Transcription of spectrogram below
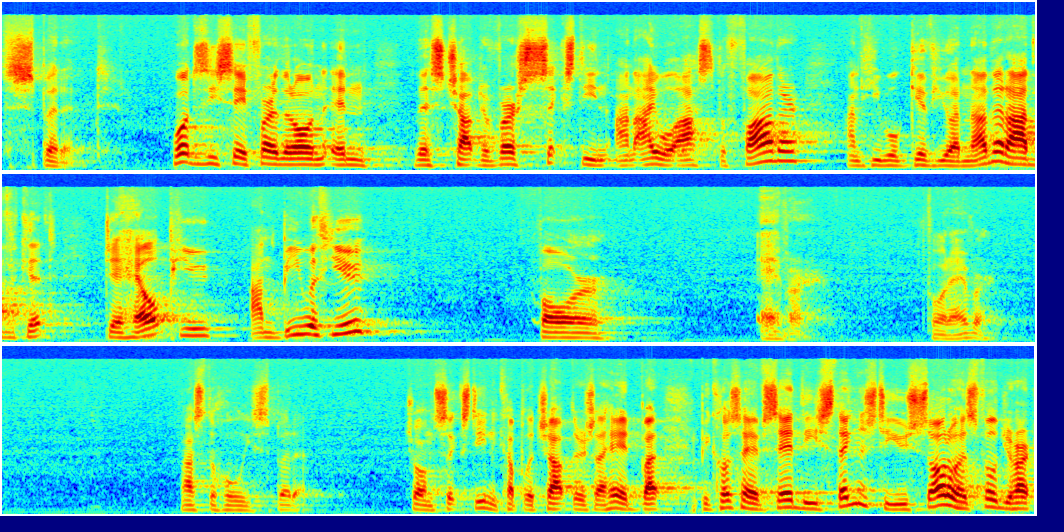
Spirit. What does he say further on in this chapter? Verse 16 And I will ask the Father, and he will give you another advocate to help you and be with you forever. Forever. That's the Holy Spirit. John 16, a couple of chapters ahead. But because I have said these things to you, sorrow has filled your heart.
